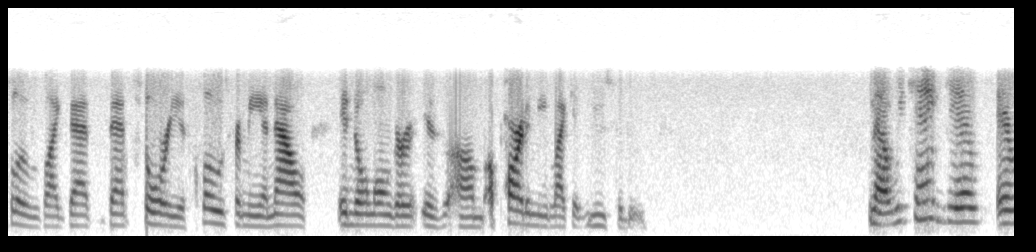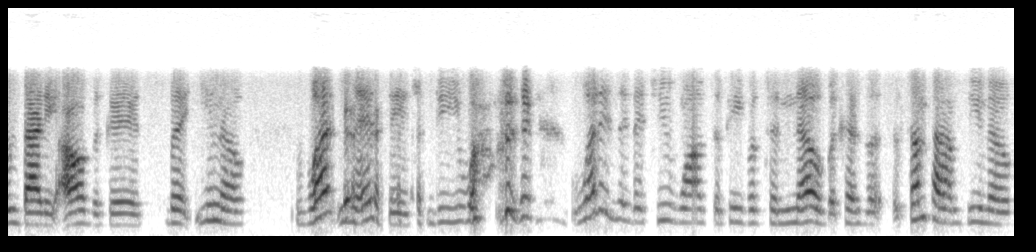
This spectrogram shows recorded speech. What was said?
closed. Like that, that story is closed for me, and now it no longer is um, a part of me like it used to be. Now we can't give everybody all the goods, but you know, what message do you want? To, what is it that you want the people to know? Because uh, sometimes you know,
